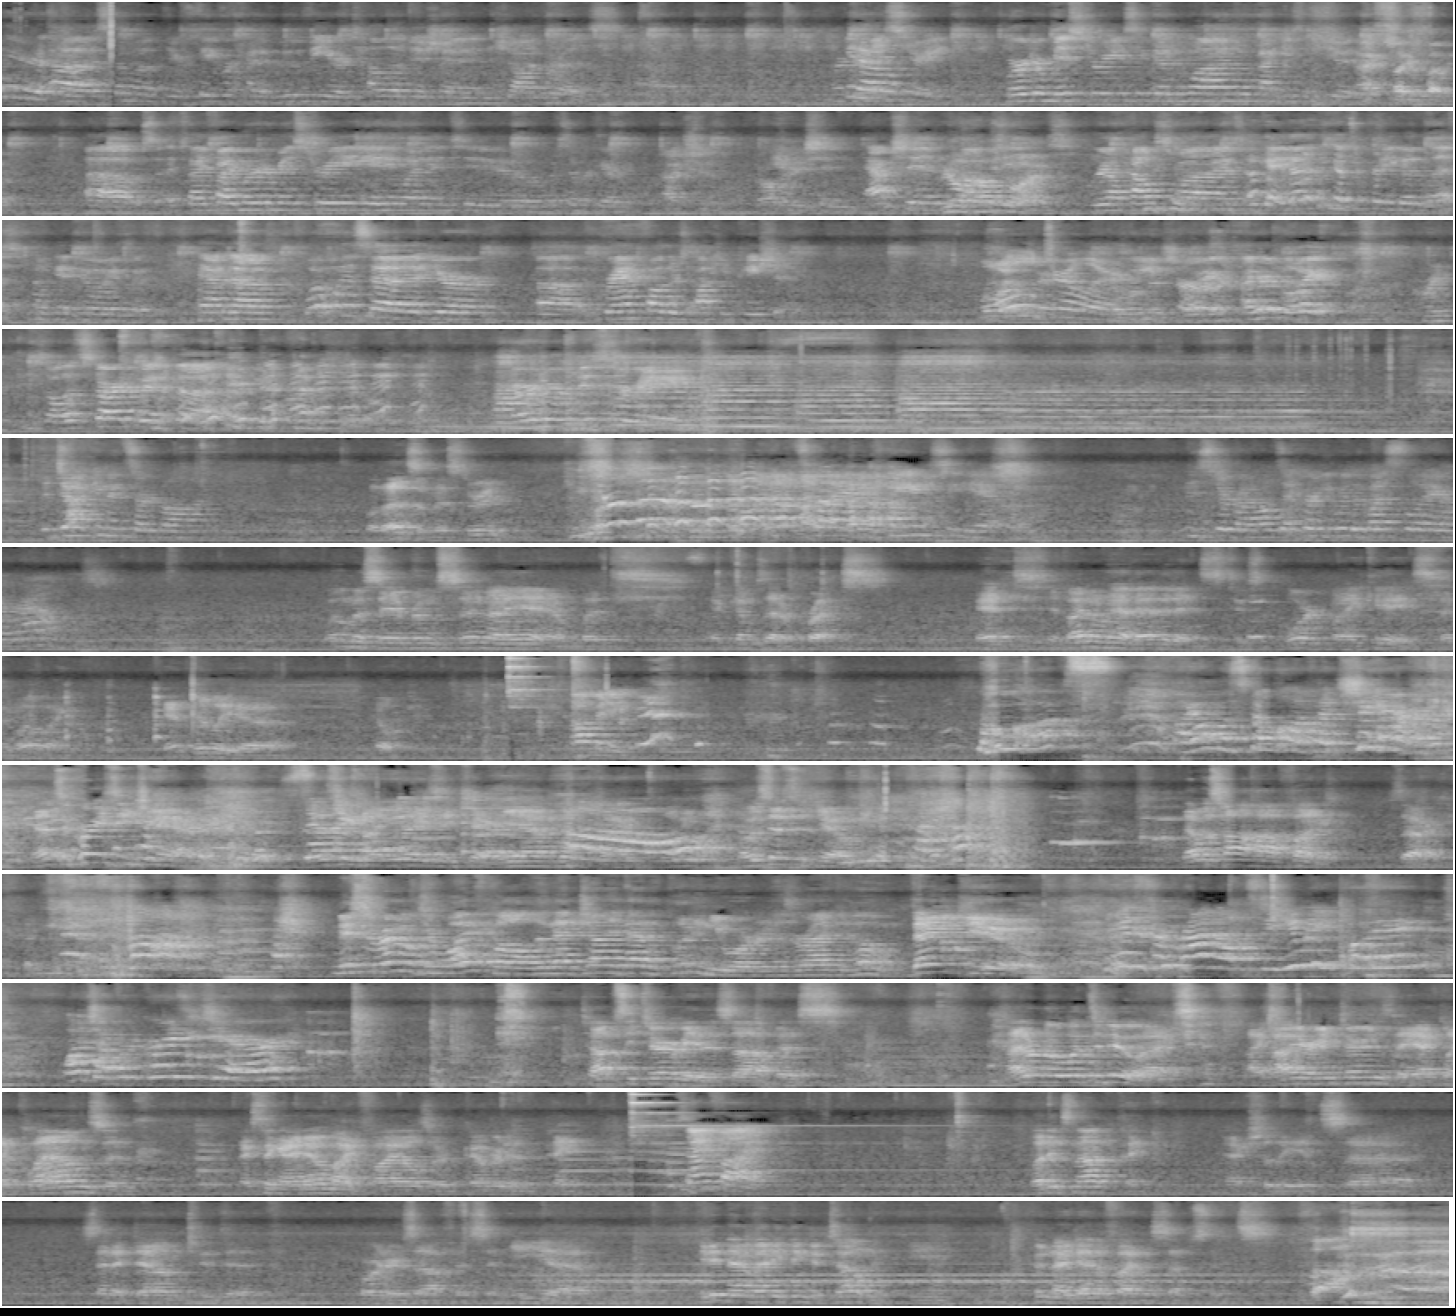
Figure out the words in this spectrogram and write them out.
what are uh, some of your favorite kind of movie or television genres? Murder You know. mystery. Murder mystery is a good one. We might use a few. of these. Sci-fi. Uh, sci-fi murder mystery. Anyone into what's over here? Action. Comedy. Action. Action. Real comedy, Housewives. Real Housewives. Okay, that, I think that's a pretty good list. We'll get going with. And uh, what was uh, your uh, grandfather's occupation? Old driller. Lawyer. I heard lawyer. Cranky. So let's start with uh, murder mystery. The documents are gone. Well, that's a mystery. That's why I came to you. Mr. Reynolds, I heard you were the best lawyer around. Well, Miss Abramson, I am, but it comes at a price. And if I don't have evidence to support my case, then, well, I can't really uh, help you. Comedy. Whoops! I almost fell off that chair. That's a crazy chair. This is my crazy chair. Yeah, no, Oh. sorry. That was just a joke. That was ha-ha funny. Sorry. Mr. Reynolds, your wife called and that giant vat of pudding you ordered has arrived at home. Thank you! Mr. Reynolds, do you eat pudding? Watch out for the crazy chair. Topsy-turvy, this office. I don't know what to do. I, I hire interns, they act like clowns, and next thing I know, my files are covered in paint. Sci-fi. But it's not paint, actually. It's, uh, sent it down to the coroner's office, and he, uh, he didn't have anything to tell me. He couldn't identify the substance.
